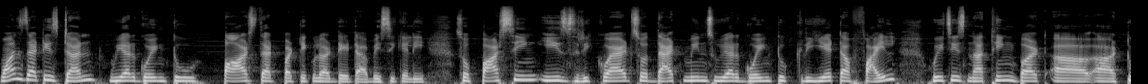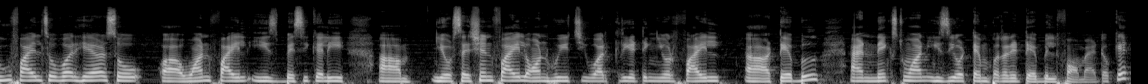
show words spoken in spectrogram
once that is done we are going to parse that particular data basically. So parsing is required. So that means we are going to create a file which is nothing but uh, uh, two files over here. So uh, one file is basically um, your session file on which you are creating your file uh, table and next one is your temporary table format okay?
